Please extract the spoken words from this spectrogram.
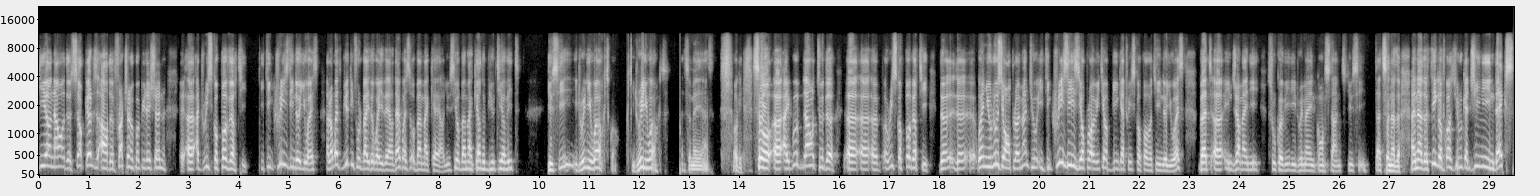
here now, the circles are the fraction of population uh, at risk of poverty. It increased in the US. And what's beautiful, by the way, there, that was Obamacare. You see Obamacare, the beauty of it? You see, it really worked. It really worked. That's amazing. Okay, so uh, I go down to the uh, uh, uh, risk of poverty. The, the, when you lose your employment, you, it increases your probability of being at risk of poverty in the US, but uh, in Germany, through COVID, it remained constant, you see. That's another. Another thing, of course, you look at Gini index.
